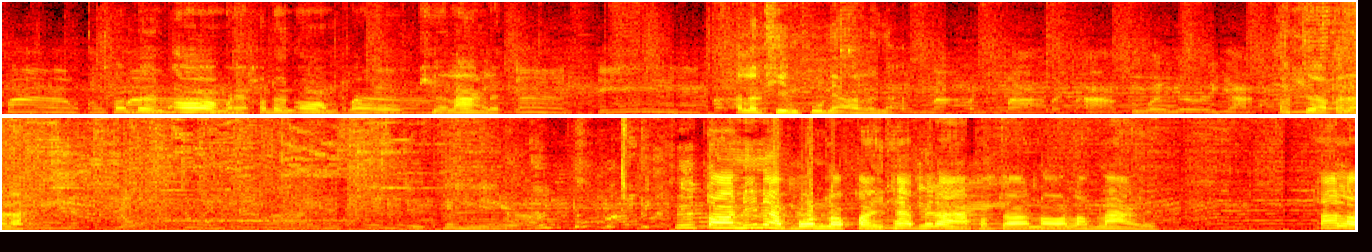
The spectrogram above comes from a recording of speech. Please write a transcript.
เปล่าเอาปเขาล่เดินอ้อมโอเคเขาเดินอ้อมเราเคลียร์ล่างเลยจ้าดิอะไรทีมกูเนี่ยอะไรเนี่ยมันมามันมามันอ่าสวยเลยอยากเอาเคลียร์ไปเลยนะ แค่นี้อะเอ้ยจุ๊บเลยคือตอนนี้เนี่ยบนเราไปแทบไม่ได้ครับผมจะรอล้ำล่างเลย ถ้าเรา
